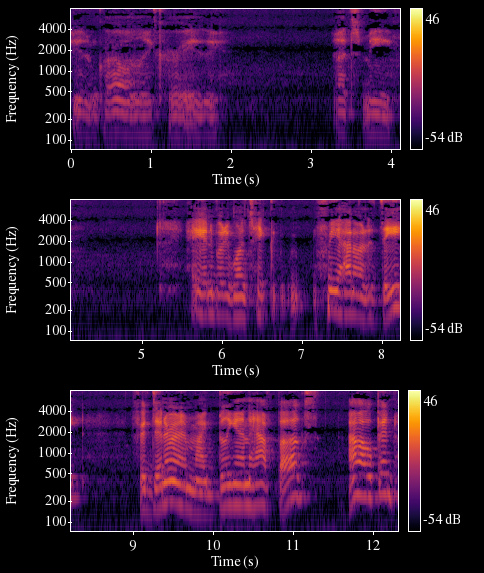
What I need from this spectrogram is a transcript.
see them growling like crazy. That's me. Hey, anybody want to take me out on a date? For dinner and my billion and a half bugs, I'm open.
